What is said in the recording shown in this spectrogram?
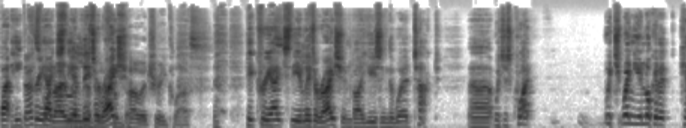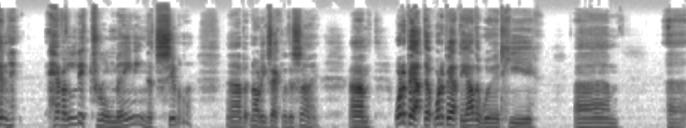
but he That's creates the alliteration. poetry class. he creates the alliteration by using the word tucked, uh, which is quite, which when you look at it can have a literal meaning that's similar, uh, but not exactly the same. Um, what about the What about the other word here? Um, uh,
